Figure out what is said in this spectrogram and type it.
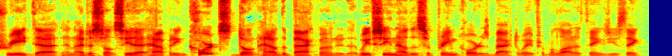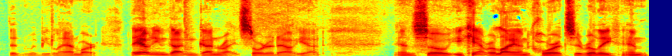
create that, and I just don't see that happening. Courts don't have the backbone to do that. We've seen how the Supreme Court has backed away from a lot of things you think that would be landmark. They haven't even gotten gun rights sorted out yet, and so you can't rely on courts. It really and.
